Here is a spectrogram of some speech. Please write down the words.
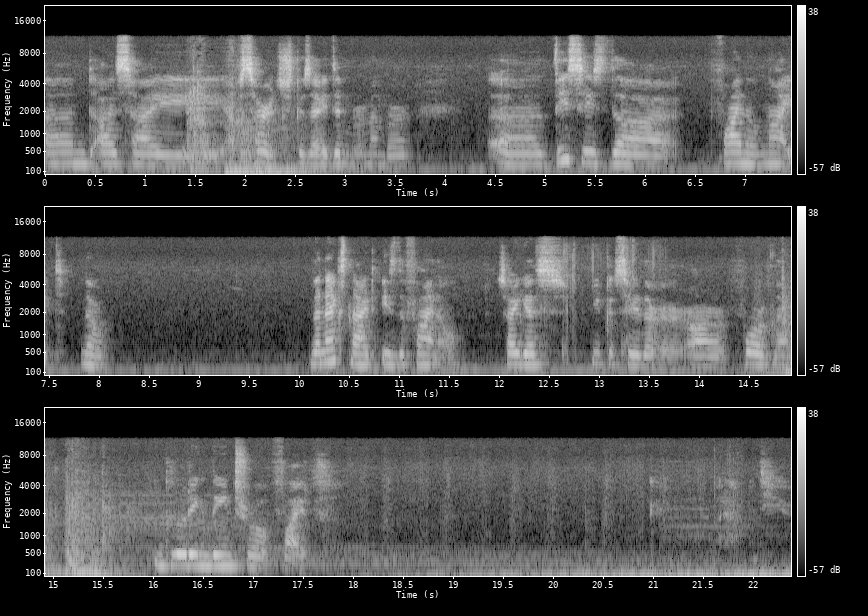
And as I have searched, because I didn't remember, uh, this is the final night. No. The next night is the final. So I guess you could say there are four of them, including the intro five. What happened here?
